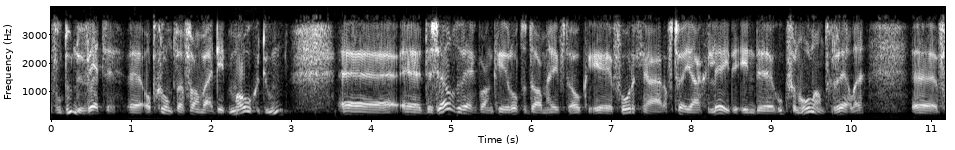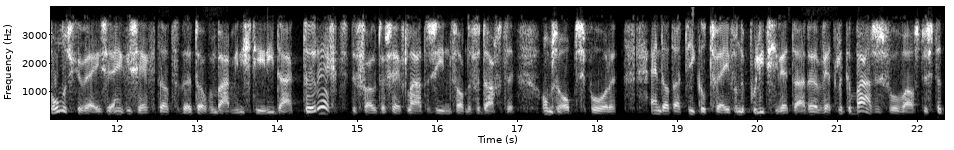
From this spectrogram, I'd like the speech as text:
voldoende wetten op grond waarvan wij dit mogen doen. Dezelfde rechtbank in Rotterdam heeft ook vorig jaar of twee jaar geleden in de Hoek van Holland rellen vonnis gewezen en gezegd dat het Openbaar Ministerie daar terecht de foto's heeft laten zien van de verdachte om ze op te sporen. En dat artikel 2 van de politiewet daar de wettelijke basis voor was. Dus dat,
